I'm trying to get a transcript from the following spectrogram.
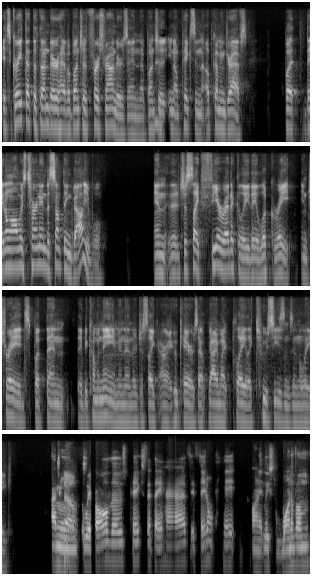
it's great that the Thunder have a bunch of first rounders and a bunch of, you know, picks in the upcoming drafts, but they don't always turn into something valuable. And it's just like theoretically, they look great in trades, but then they become a name and then they're just like, all right, who cares? That guy might play like two seasons in the league. I mean, So- with all those picks that they have, if they don't hit on at least one of them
